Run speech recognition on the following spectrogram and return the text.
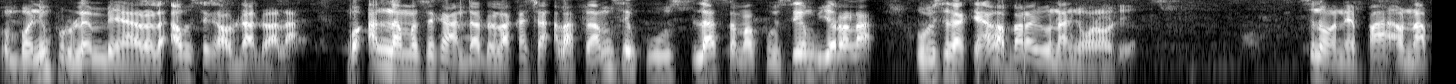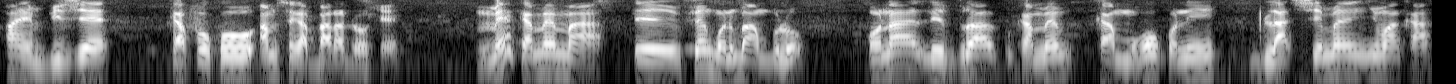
bɔn ni problème bɛ yan yɔrɔ la aw bɛ se k'aw da don a la bon hali n'an ma se k'an da dɔ la ka ca ala fɛ an bɛ se k'u lasama k'u se yɔrɔ la u bɛ se ka kɛ an ka baara y'o n'a ɲɔgɔnnaw de ye sinon on n'est pas on n'a pas un budget k'a fɔ ko an bɛ se ka baara dɔw kɛ mais quand même euh, fɛn kɔni b'an bolo on a le droit quand même ka mɔgɔw kɔni bila chemin ɲuman kan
